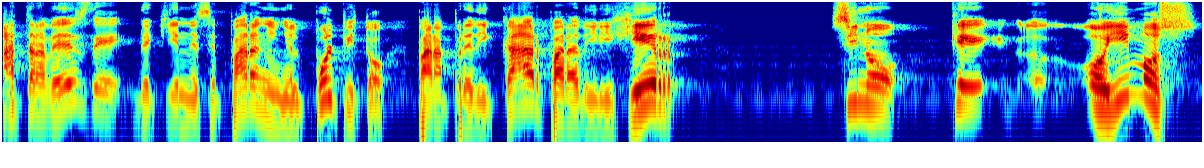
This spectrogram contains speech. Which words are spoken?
a través de, quienes se paran en el púlpito para predicar, para dirigir, sino que uh, oímos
